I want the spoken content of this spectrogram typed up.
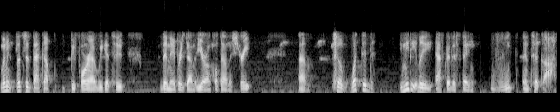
Let me let's just back up before uh, we get to the neighbors down your uncle down the street. Um, so what did immediately after this thing and took off?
